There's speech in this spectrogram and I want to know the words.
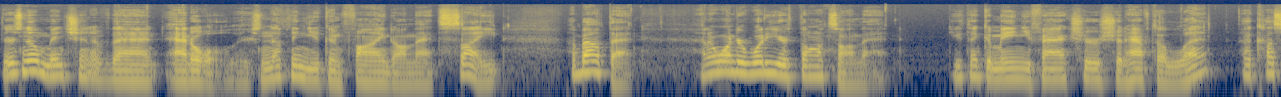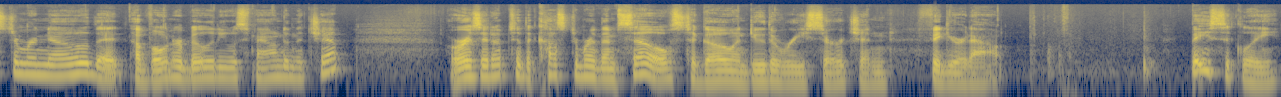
there's no mention of that at all. There's nothing you can find on that site about that. And I wonder, what are your thoughts on that? Do you think a manufacturer should have to let a customer know that a vulnerability was found in the chip? Or is it up to the customer themselves to go and do the research and figure it out? Basically,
